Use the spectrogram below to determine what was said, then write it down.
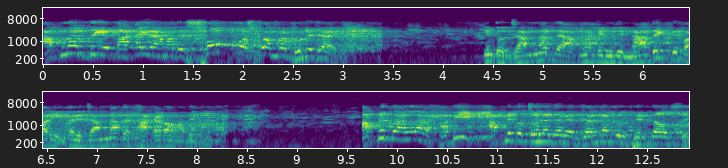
আপনার দিকে তাকাইলে আমাদের সব কষ্ট আমরা ভুলে যাই। কিন্তু জান্নাতে আপনাকে যদি না দেখতে পারি, তাহলে জান্নাতে থাকাটাও আমাদের আপনি তো আল্লাহর হাবিব, আপনি তো চলে যাবেন জান্নাতুল ফেরদাউসে।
